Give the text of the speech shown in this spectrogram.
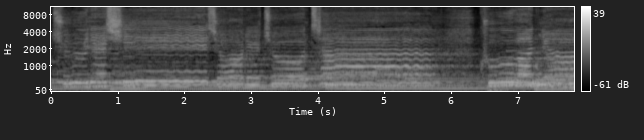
주의 시절을 쫓아 구원 열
